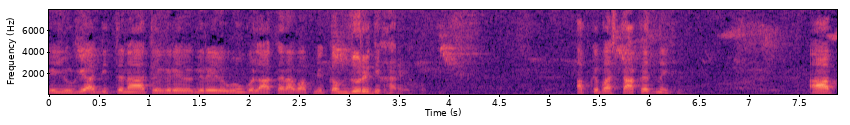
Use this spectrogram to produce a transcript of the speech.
ये योगी आदित्यनाथ वगैरह वगैरह लोगों को लाकर आप अपनी कमजोरी दिखा रहे हो। आपके पास ताकत नहीं है। आप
